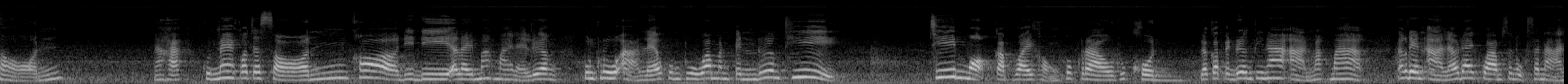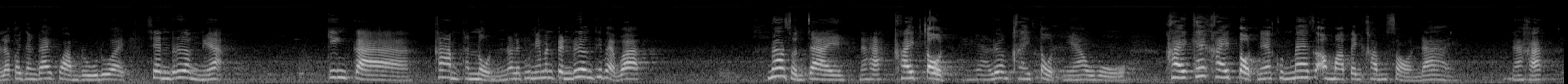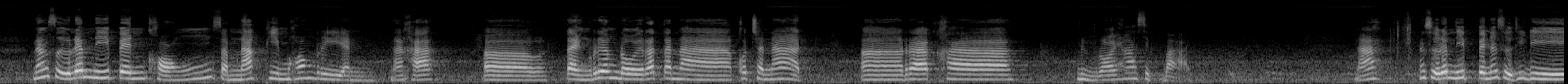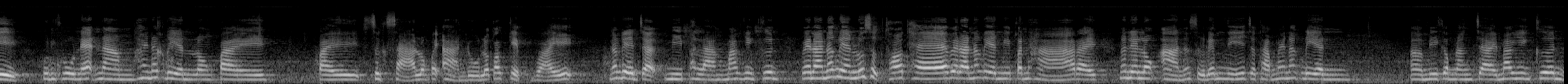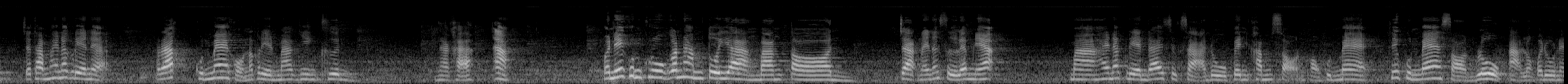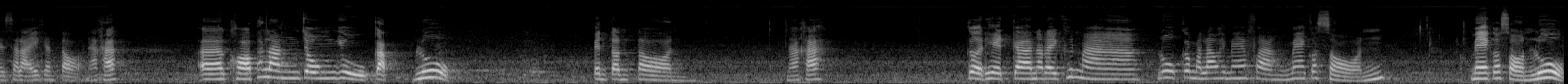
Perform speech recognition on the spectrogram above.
สอนนะคะ คุณแม่ก็จะสอนข้อดีๆ อะไรมากมายหลายเรื่อง คุณครูอ่านแล้วคุณครูว่ามันเป็นเรื่องที่ที่เหมาะกับวัยของพวกเราทุกคน แล้วก็เป็นเรื่องที่น่าอ่านมากๆ นักเรียนอ่านแล้วได้ความสนุกสนานแล้วก็ยังได้ความรู้ด้วย เช่นเรื่องเนี้ยกิ้งกาข้ามถนนอะไรพวกนี้มันเป็นเรื่องที่แบบว่าน่าสนใจนะคะ ใครตดเนี่ยเรื่องใครตดเนี่ยโอ้โห ใครแค่ใครตดเนี่ยคุณแม่ก็เอามาเป็นคำสอนได้นะคะ หนังสือเล่มนี้เป็นของสำนักพิมพ์ห้องเรียนนะคะแต่งเรื่องโดยรัตนาคชนาตเอ่อราคา 150 บาทนะหนังสือเล่มนี้เป็นหนังสือที่ดี คุณครูแนะนำให้นักเรียนลองไปไปศึกษาลองไปอ่านดูแล้วก็เก็บไว้ นักเรียนจะมีพลังมากยิ่งขึ้น เวลานักเรียนรู้สึกท้อแท้ เวลานักเรียนมีปัญหาอะไร นักเรียนลองอ่านหนังสือเล่มนี้ จะทำให้นักเรียนมีกำลังใจมากยิ่งขึ้น จะทำให้นักเรียนเนี่ยรักคุณแม่ของนักเรียนมากยิ่งขึ้นนะคะอะวันนี้คุณครูก็นำตัวอย่างบางตอน จากในหนังสือเล่มนี้มาให้นักเรียนได้ศึกษาดูเป็นคำสอนของคุณแม่ ที่คุณแม่สอนลูกอะลองไปดูในสไลด์กันต่อนะคะออขอพลังจงอยู่กับลูก เป็นตอนตอนๆนะคะ เกิดเหตุการณ์อะไรขึ้นมา ลูกก็มาเล่าให้แม่ฟัง แม่ก็สอน แม่ก็สอนลูก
